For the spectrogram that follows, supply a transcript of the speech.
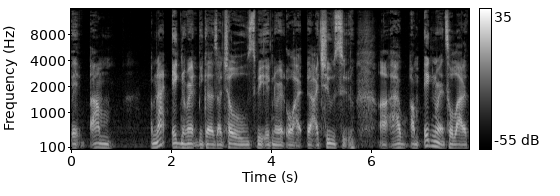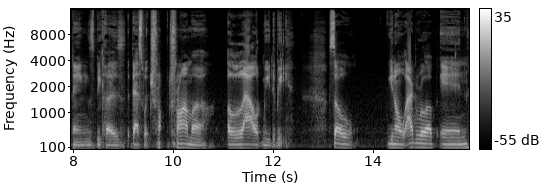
it, I'm I'm not ignorant because I chose to be ignorant or I, I choose to. Uh, I, I'm ignorant to a lot of things because that's what tra- trauma allowed me to be. So, you know, I grew up in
